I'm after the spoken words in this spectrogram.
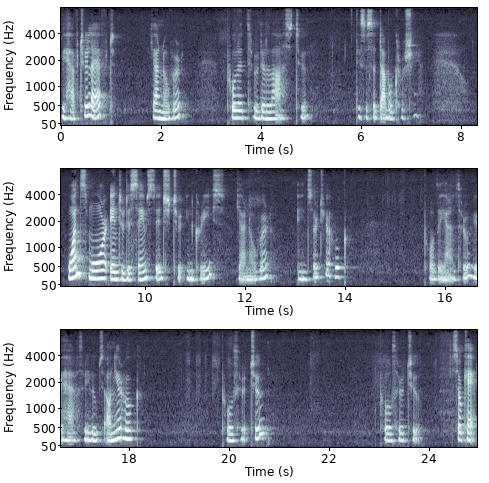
we have two left. Yarn over pull it through the last two. This is a double crochet. Once more into the same stitch to increase. Yarn over insert your hook. Pull the yarn through. You have three loops on your hook. Pull through two. Pull through two. It's okay.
